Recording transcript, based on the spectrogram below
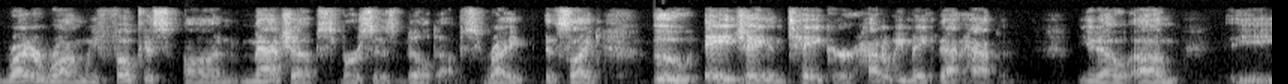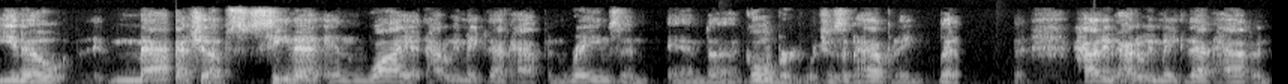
right or wrong, we focus on matchups versus buildups. Right? It's like, ooh, AJ and Taker. How do we make that happen? You know, um, you know, matchups. Cena and Wyatt. How do we make that happen? Reigns and and uh, Goldberg, which isn't happening, but how do how do we make that happen?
